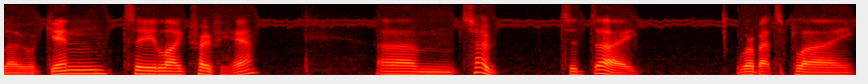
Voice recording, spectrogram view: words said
Hello again T Like Trophy here. Um, so today we're about to play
